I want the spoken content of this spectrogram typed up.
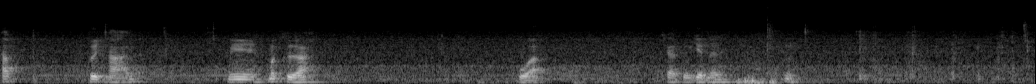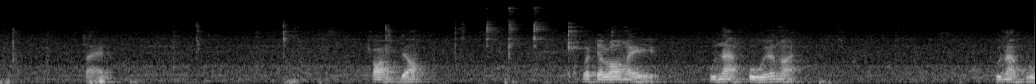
พักพืชฐาน มีมะเขือ หัวแช่ตู้เย็นนะนี่อืมแต่ก็เดี๋ยวก็จะลองไอ้ปูหน้าปูสักหน่อยปูหน้าปู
